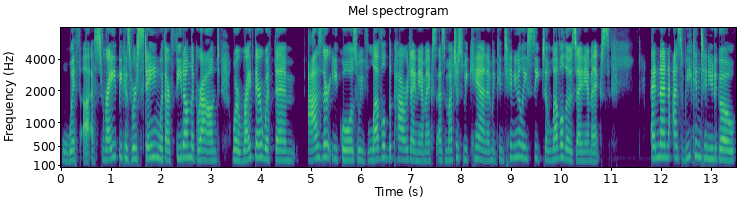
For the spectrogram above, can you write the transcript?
with us, right? Because we're staying with our feet on the ground, we're right there with them as their equals. We've leveled the power dynamics as much as we can and we continually seek to level those dynamics. And then as we continue to go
